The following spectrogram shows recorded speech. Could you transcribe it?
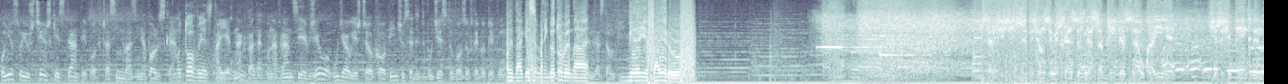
poniosły już ciężkie straty podczas inwazji na Polskę. Gotowy jest. A jednak w ataku na Francję wzięło udział jeszcze około 520 wozów tego typu. Jednak jestem pani gotowy na zastąpić. mielenie frajerów. Mieszkańców miasta Pripyat na Ukrainie cieszy się pięknym,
